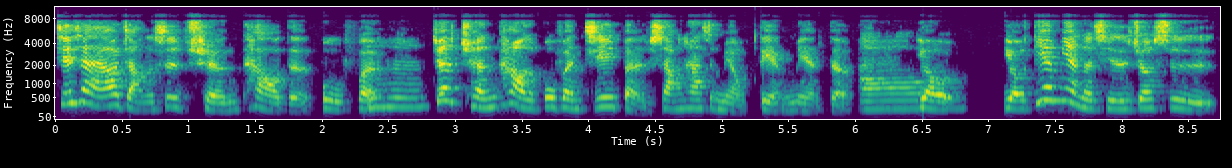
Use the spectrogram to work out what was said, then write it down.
接下来要讲的是全套的部分，嗯、就全套的部分基本上它是没有店面的。哦，有有店面的其实就是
